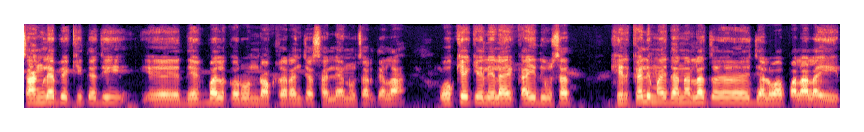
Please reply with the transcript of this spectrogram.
चांगल्यापैकी त्याची देखभाल करून डॉक्टरांच्या सल्ल्यानुसार त्याला ओके केलेलं आहे. काही दिवसात खिरकली मैदानालाच जलवा पलाला येईल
